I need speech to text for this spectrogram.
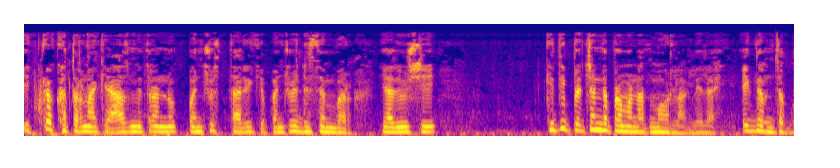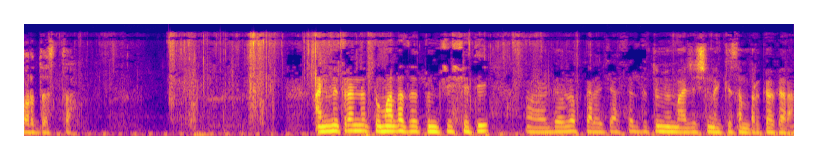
इतकं खतरनाक आहे. आज मित्रांनो पंचवीस तारीख आहे पंचवीस डिसेंबर. या दिवशी किती प्रचंड प्रमाणात मोहर लागलेला आहे. एकदम जबरदस्त. आणि मित्रांनो तुम्हाला जर तुमची शेती डेव्हलप करायची असेल तर तुम्ही माझ्याशी नक्की संपर्क करा.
